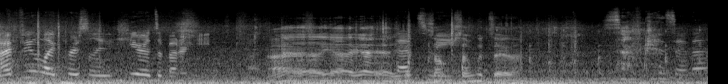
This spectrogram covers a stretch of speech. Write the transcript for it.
I feel like personally here it's a better heat. Uh, yeah, yeah, yeah. That's could- some me. some could say that. Some could say that.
